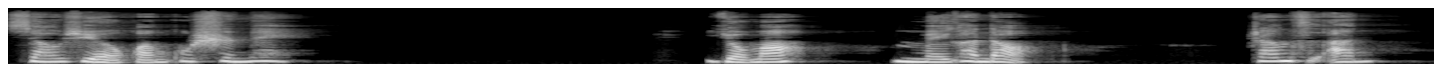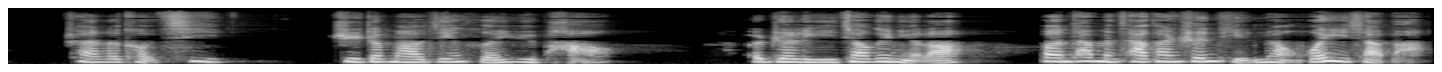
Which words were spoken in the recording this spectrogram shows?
小雪环顾室内，有吗？没看到。张子安喘了口气，指着毛巾和浴袍：“，这里交给你了，帮他们擦干身体，暖和一下吧。”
